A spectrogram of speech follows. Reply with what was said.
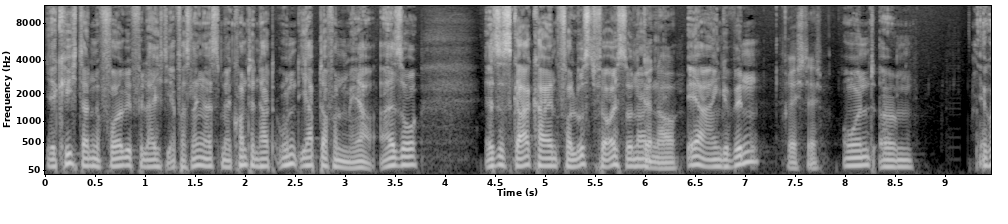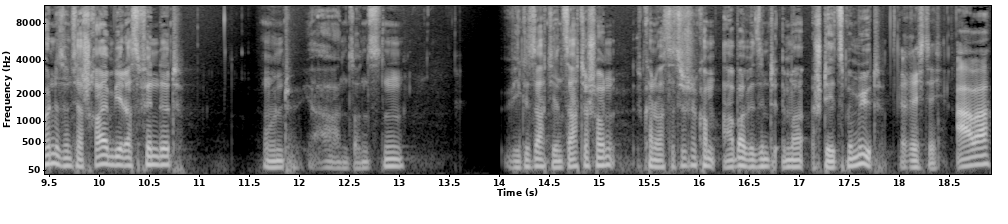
ihr kriegt dann eine Folge vielleicht, die etwas länger ist, mehr Content hat und ihr habt davon mehr. Also es ist gar kein Verlust für euch, sondern Genau. eher ein Gewinn. Richtig. Und ähm, ihr könnt es uns ja schreiben, wie ihr das findet. Und ja, ansonsten, wie gesagt, Jens sagte schon, es kann was dazwischen kommen, aber wir sind immer stets bemüht. Richtig. Aber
